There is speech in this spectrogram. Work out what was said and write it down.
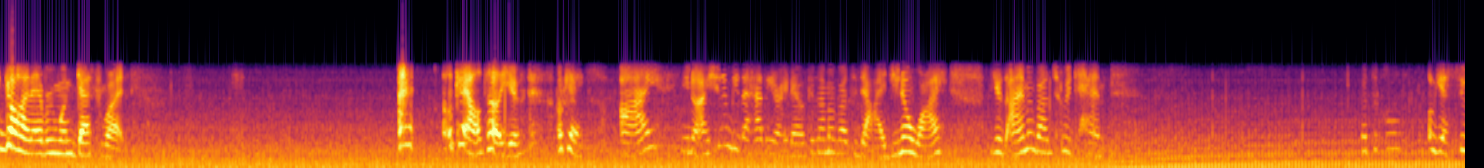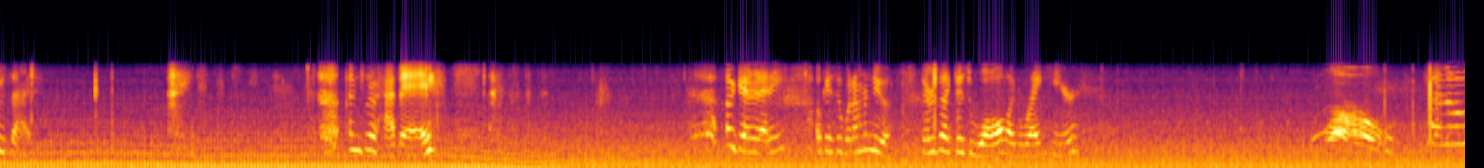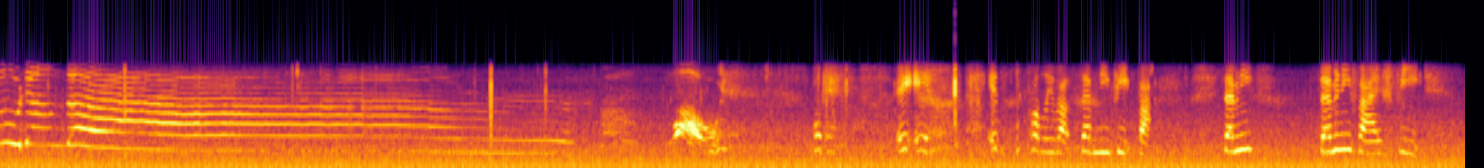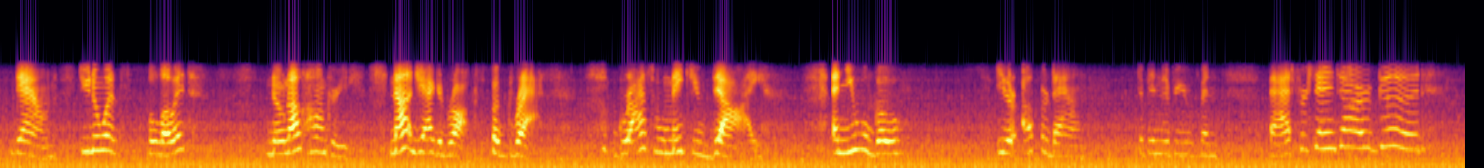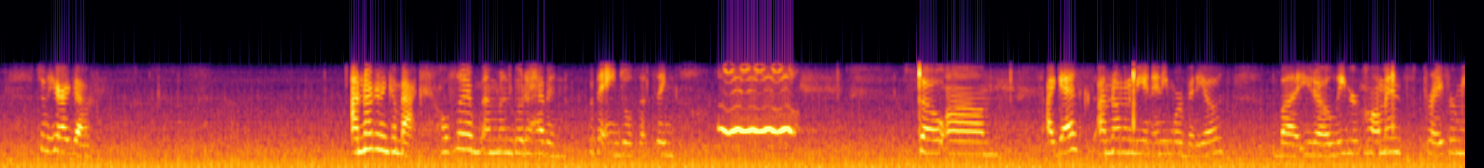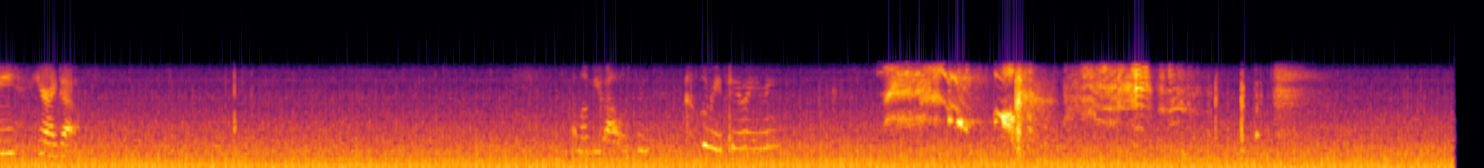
my god, everyone, guess what? okay, I'll tell you. Okay, I, you know, I shouldn't be that happy right now because I'm about to die. Do you know why? Because I'm about to attempt, what's it called? Oh, yes, suicide. I'm so happy. okay, ready? Okay, so what I'm gonna do, there's like this wall, like right here. Whoa! Whoa! Okay, it, it, it's probably about 70 feet, fi 70, 75 feet down. Do you know what's below it? No, not concrete, not jagged rocks, but grass. Grass will make you die, and you will go either up or down. Depends if you've been bad for Santa or good. So here I go. I'm not going to come back. Hopefully I'm, I'm going to go to heaven with the angels that sing. Um, I guess I'm not going to be in any more videos. But, you know, leave your comments. Pray for me. Here I go. I love you, Allison. Me too, Amy.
